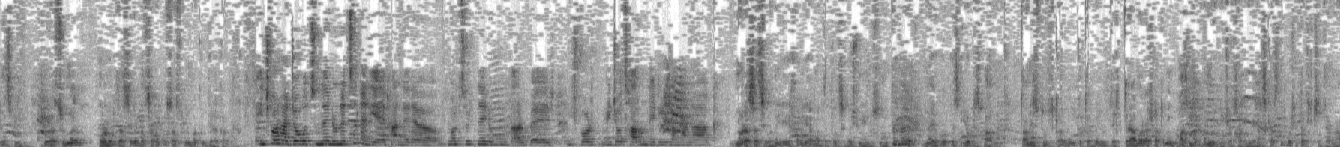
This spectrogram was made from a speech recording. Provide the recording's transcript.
լեզվի յուրացումը բոլոր դասերը բացառապես ասում են մաքուր գրականով։ Ինչ որ հաջողություններ ունեցել են երեխաները մրցույթներում տարբեր, ինչ որ միջոցառումների ժամանակ նոր ասացի որ մեր երեխաների համար դպրոցը ոչ միայն ուսման տեղ է, նաև որպես իրոք զբաղմունք տանից դուրս գալու, կտրվելու տեղ։ Դրա համար աշխատում ենք բազմաբնույթ միջոցառումներ անցկացնել, որ հետաքրքիր դառնա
